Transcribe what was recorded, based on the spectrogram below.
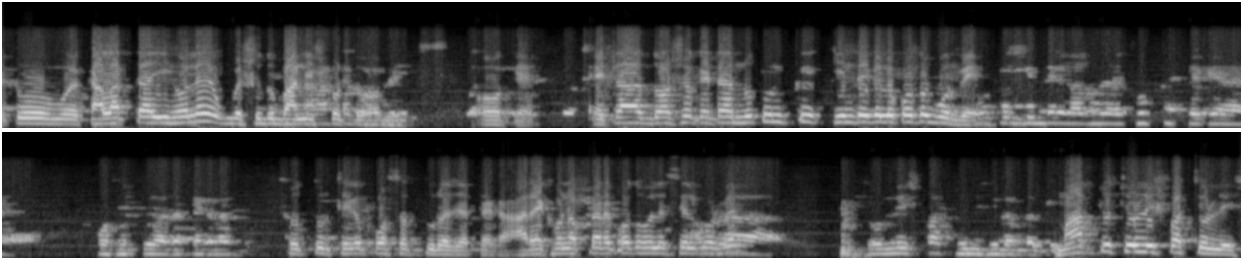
একটু কালারটা ই হলে শুধু বানিশ করতে হবে। ওকে। এটা দর্শক এটা নতুন কিনতে গেলে কত পড়বে? নতুন কিনতে গেলে আপনার সত্তর থেকে পঁচাত্তর হাজার টাকা লাগবে। সত্তর থেকে পঁচাত্তর হাজার টাকা। আর এখন আপনারা কত হলে সেল করবেন? মাত্র চল্লিশ পাঁচচল্লিশ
